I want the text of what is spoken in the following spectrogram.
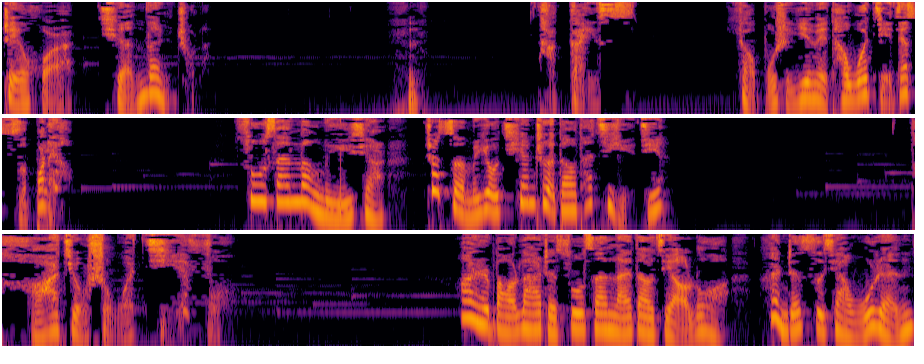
这会儿全问出来。哼，他该死！要不是因为他，我姐姐死不了。苏三愣了一下，这怎么又牵扯到他姐姐？他就是我姐夫。二宝拉着苏三来到角落，看着四下无人，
